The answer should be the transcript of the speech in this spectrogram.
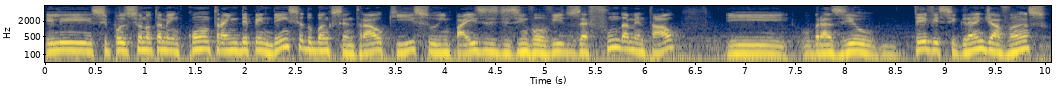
Ele se posicionou também contra a independência do Banco Central, que isso em países desenvolvidos é fundamental e o Brasil teve esse grande avanço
